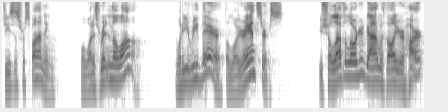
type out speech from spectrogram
Jesus responding, Well, what is written in the law? What do you read there? The lawyer answers, you shall love the Lord your God with all your heart,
